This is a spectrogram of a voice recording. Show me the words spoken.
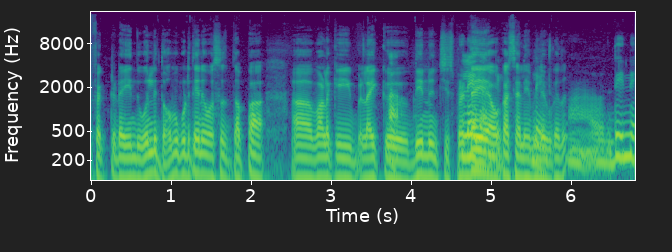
ఎఫెక్టెడ్ అయింది ఓన్లీ దోమ కుడితేనే వస్తుంది తప్ప వాళ్ళకి లైక్ దీని నుంచి స్ప్రెడ్ అయ్యే. అవకాశాలు ఏమి లేవు కదా? దీన్ని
